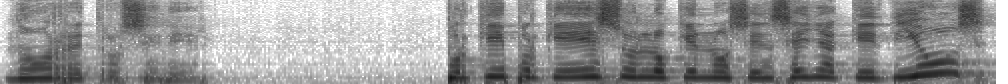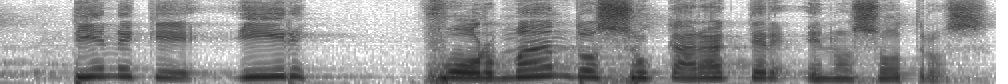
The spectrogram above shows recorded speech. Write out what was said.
no retroceder. ¿Por qué? Porque eso es lo que nos enseña que Dios tiene que ir formando su carácter en nosotros.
